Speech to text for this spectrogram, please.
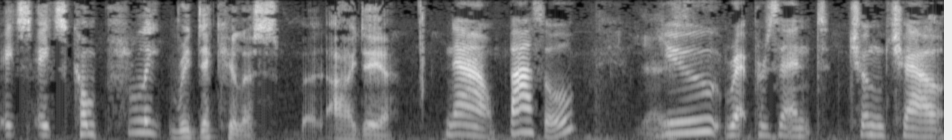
It's it's complete ridiculous uh, idea. Now, Basil, Yes. You represent Cheung Chau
